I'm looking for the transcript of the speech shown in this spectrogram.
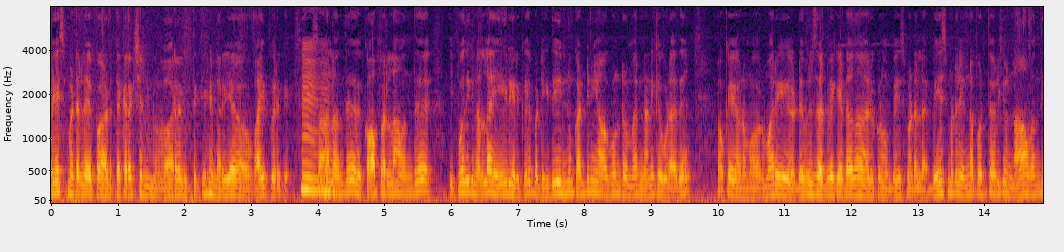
பேஸ் மெட்டல்ல இப்போ அடுத்த கரெக்ஷன் வர்றதுக்கு நிறைய வாய்ப்பு இருக்கு. அதனால வந்து காப்பர்லாம் வந்து இப்போதைக்கு நல்லா ஏறி இருக்கு. பட் இது இன்னும் கண்டினியூ ஆகுன்ற மாதிரி நினைக்க கூடாது ஓகே நம்ம ஒரு மாதிரி டெவில்ஸ் அட்வொகேட்டாக தான் இருக்கணும் பேஸ் மெடல்ல பேஸ் மெடல் என்னை பொறுத்த வரைக்கும் நான் வந்து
